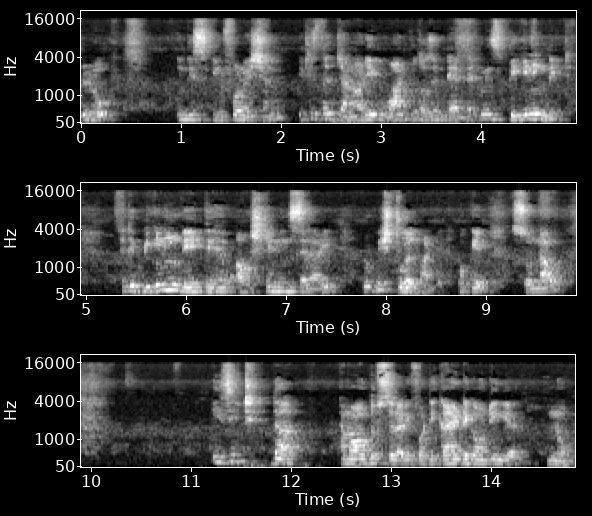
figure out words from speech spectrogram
look in this information. It is the January 1 2010 that means beginning date. At the beginning date they have outstanding salary rupees 1200 okay so now is it the amount of salary for the current accounting year? No.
